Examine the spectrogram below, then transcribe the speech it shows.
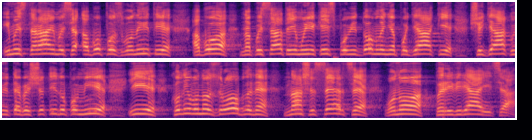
і ми стараємося або позвонити, або написати йому якесь повідомлення подяки, що дякую тебе, що ти допоміг. І коли воно зроблене, наше серце, воно перевіряється.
